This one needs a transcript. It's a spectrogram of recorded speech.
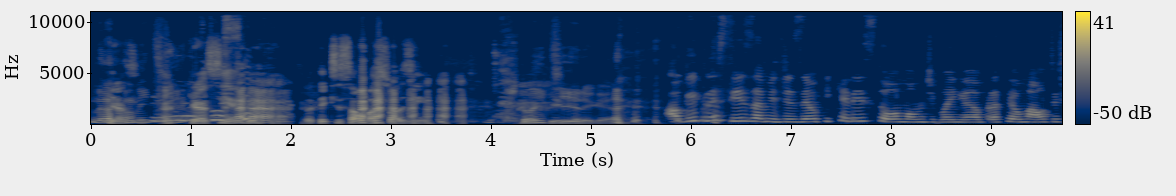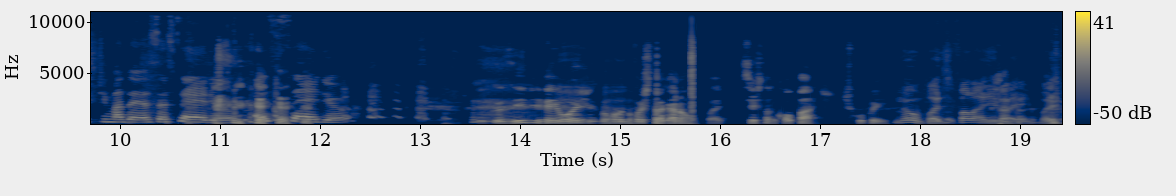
Não, Criança, mentira. Criancinha aqui. Você vai ter que se salvar sozinho. Estou aqui. Mentira, cara. Alguém precisa me dizer o que, que eles tomam de manhã para ter uma autoestima dessa. É sério. É sério. Inclusive, veio é, hoje. Não vou, não vou estragar, não. Vai. Vocês estão em qual parte? Desculpa aí. Não, pode falar aí, já vai. Tá... Pode...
